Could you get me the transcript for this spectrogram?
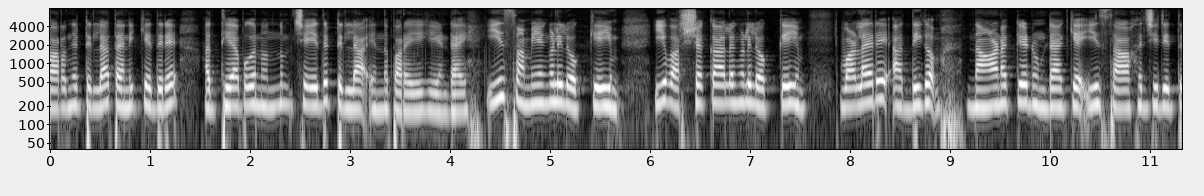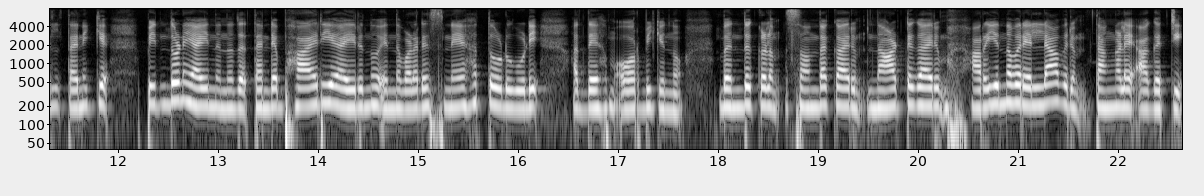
പറഞ്ഞിട്ടില്ല. തനിക്കെതിരെ അധ്യാപകനൊന്നും ചെയ്തിട്ടില്ല എന്ന് പറയുകയുണ്ടായി. ഈ സമയങ്ങളിലൊക്കെയും ഈ വർഷക്കാലങ്ങളിലൊക്കെയും വളരെ അധികം നാണക്കേടുണ്ടാക്കിയ ഈ സാഹചര്യത്തിൽ തനിക്ക് പിന്തുണയായി നിന്നത് തന്റെ ഭാര്യയായിരുന്നു എന്ന് വളരെ സ്നേഹത്തോടുകൂടി അദ്ദേഹം ഓർമ്മിക്കുന്നു. ബന്ധുക്കളും സ്വന്തക്കാരും നാട്ടുകാരും അറിയുന്നവരെല്ലാവരും തങ്ങളെ അകറ്റി.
